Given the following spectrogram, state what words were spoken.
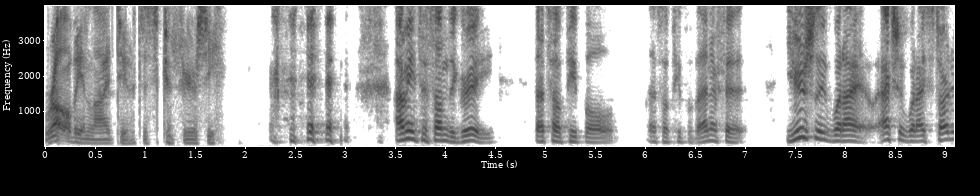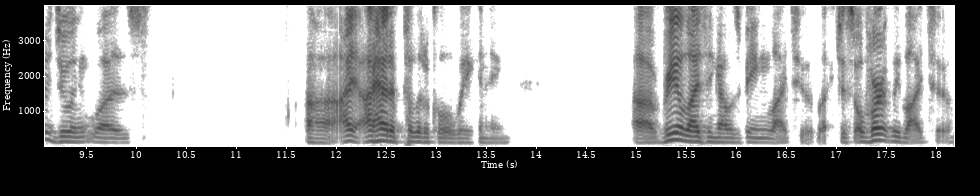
We're all being lied to. It's a conspiracy. I mean, to some degree, that's how people that's how people benefit. Usually, what I actually what I started doing was uh, I I had a political awakening, uh, realizing I was being lied to, like just overtly lied to,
